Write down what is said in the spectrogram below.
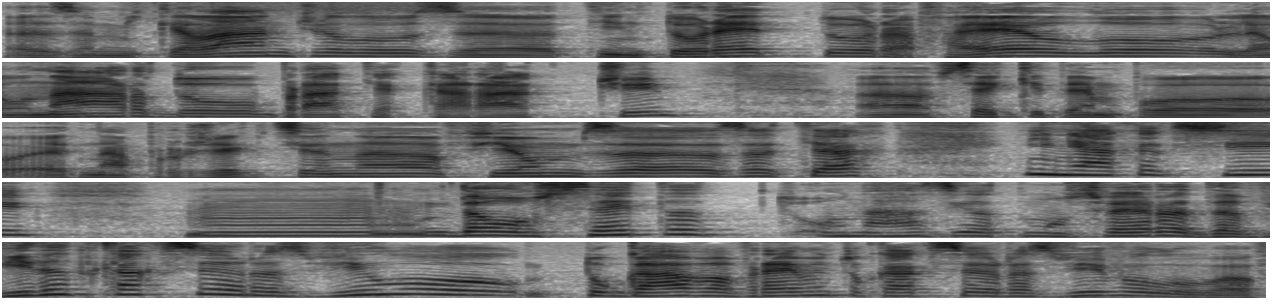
за Микеланджело, за Тинторетто, Рафаело, Леонардо, братя Карачи. Всеки ден по една прожекция на филм за, за тях. И някак си да усетят онази атмосфера, да видят как се е развило тогава времето, как се е развивало в,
